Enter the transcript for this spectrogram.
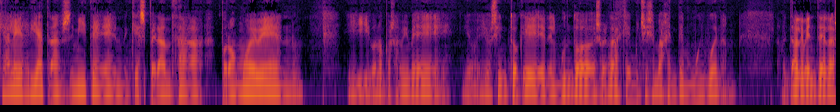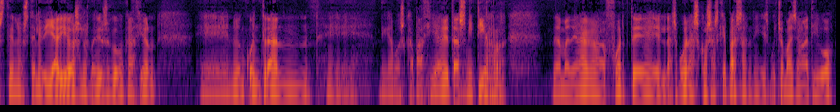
qué alegría transmiten, qué esperanza promueven. Y bueno, pues a mí me. Yo, siento que en el mundo es verdad que hay muchísima gente muy buena. Lamentablemente en, las, en los telediarios, en los medios de comunicación, eh, no encuentran, eh, digamos, capacidad de transmitir de una manera fuerte las buenas cosas que pasan. Y es mucho más llamativo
